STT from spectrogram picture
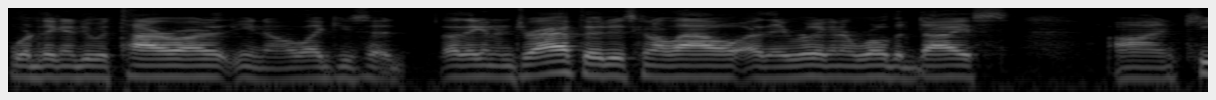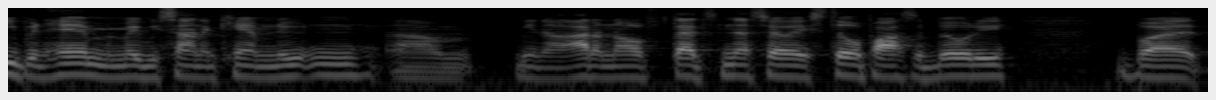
What are they going to do with Tyrod? You know, like you said, are they going to draft? Or are they just going to allow? Are they really going to roll the dice on keeping him and maybe signing Cam Newton? Um, you know, I don't know if that's necessarily still a possibility, but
